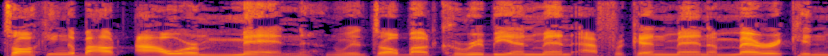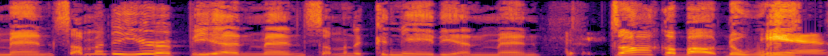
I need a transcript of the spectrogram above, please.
talking about our men, we talk about Caribbean men, African men, American men, some of the European men, some of the Canadian men. Talk about the week, yeah.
